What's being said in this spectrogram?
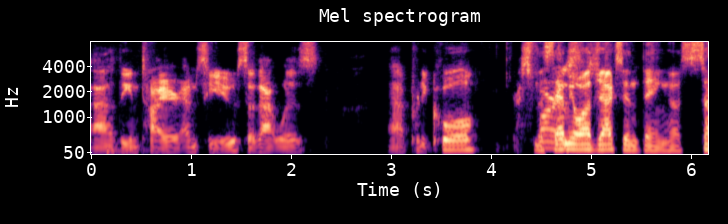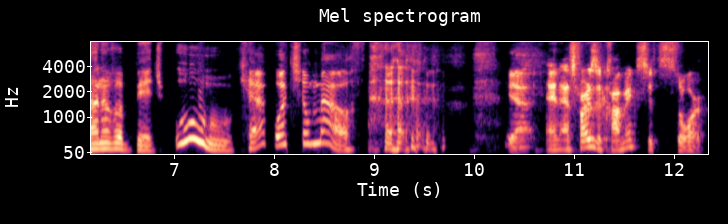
uh, the entire MCU. So that was uh, pretty cool the Samuel as... L. Jackson thing, a son of a bitch. Ooh, Cap, watch your mouth. yeah, and as far as the comics, it's Thor.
